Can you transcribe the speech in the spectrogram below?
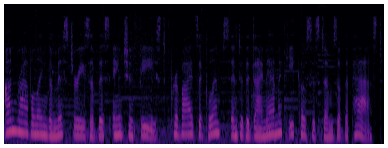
Unraveling the mysteries of this ancient beast provides a glimpse into the dynamic ecosystems of the past,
